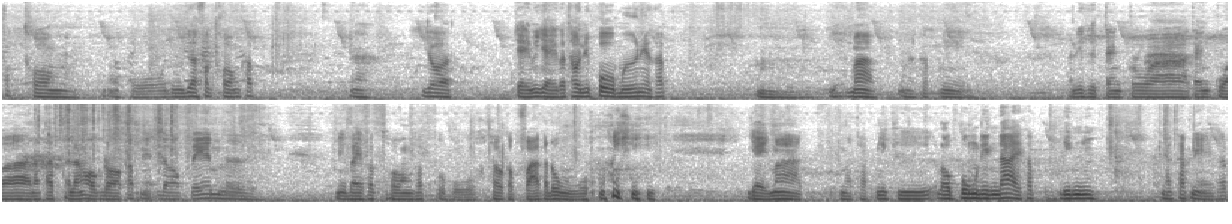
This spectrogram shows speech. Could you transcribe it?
ฟักทองโอ้โหดูยอดฟักทองครับนะ ยอดใหญ่ไม่ใหญ่ก็เท่านิ้วโป้งมือเนี่ยครับอืมใหญ่มากนะครับนี่อันนี้คือแตงกวาแตงกวานะครับกำลังออกดอกครับเนี่ยดอกเต็มเลยนี่ใบฟักทองครับโอ้โหเท่ากับฟ้ากระด้งโอ้โหใหญ่มากนะครับ นี่คือเราปรุงดินได้ครับ ดินนะครับเนี่ยครับ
